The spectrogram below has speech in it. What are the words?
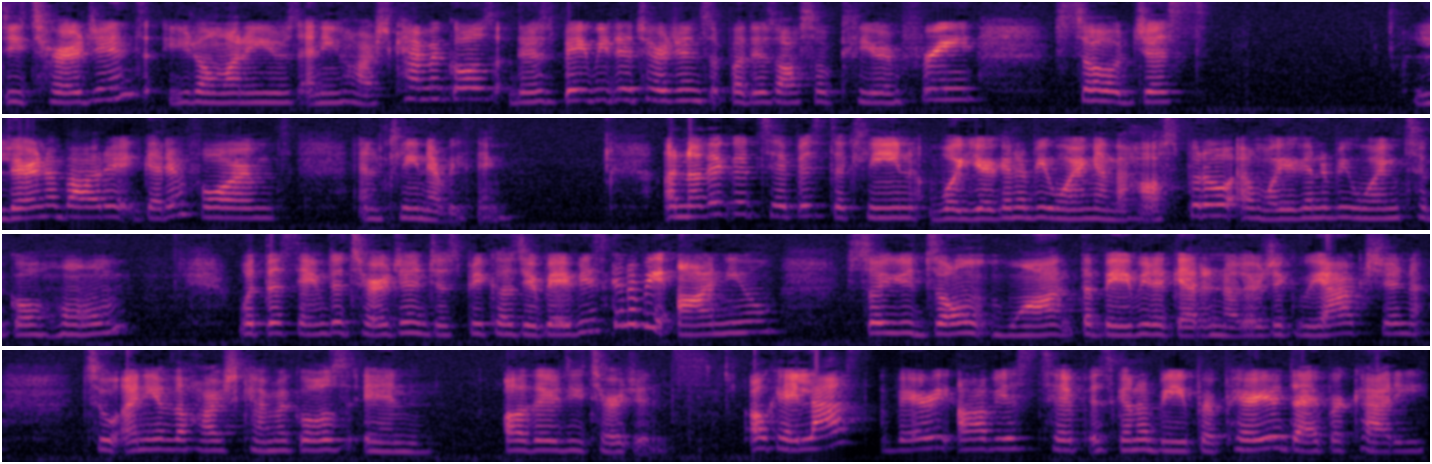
detergent you don't want to use any harsh chemicals there's baby detergents but there's also clear and free so just learn about it get informed and clean everything another good tip is to clean what you're going to be wearing in the hospital and what you're going to be wearing to go home with the same detergent just because your baby is going to be on you. So you don't want the baby to get an allergic reaction to any of the harsh chemicals in other detergents. Okay last very obvious tip is going to be prepare your diaper caddy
